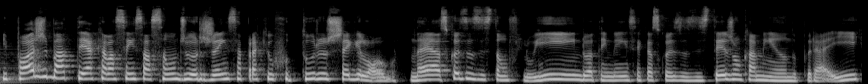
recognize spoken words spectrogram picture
E pode bater aquela sensação de urgência para que o futuro chegue logo, né? As coisas estão fluindo, a tendência é que as coisas estejam caminhando por aí,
